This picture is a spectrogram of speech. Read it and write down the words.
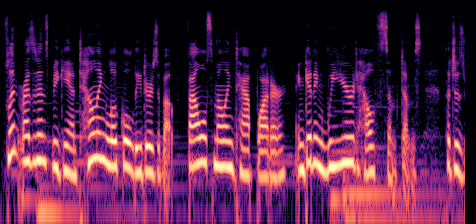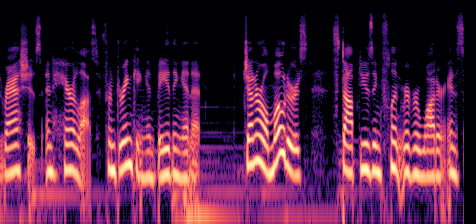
Flint residents began telling local leaders about foul smelling tap water and getting weird health symptoms, such as rashes and hair loss, from drinking and bathing in it. General Motors stopped using Flint River water in its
